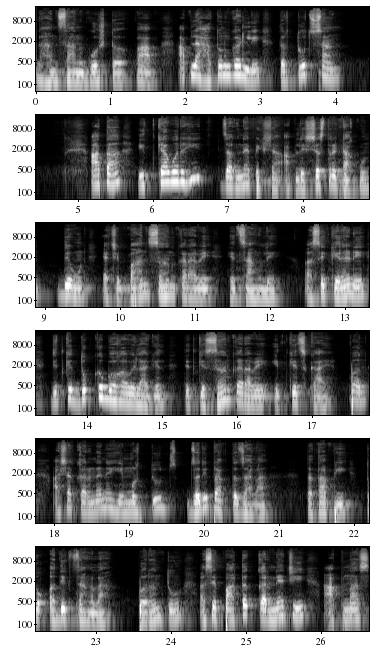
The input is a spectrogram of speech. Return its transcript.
लहानसहान गोष्ट पाप आपल्या हातून घडली तर तूच सांग. आता इतक्यावरही जगण्यापेक्षा आपले शस्त्र टाकून देऊन याचे बाण सहन करावे हे चांगले. असे केल्याने जितके दुःख भोगावे लागेल तितके सहन करावे इतकेच काय. पण अशा करण्यानेही मृत्यू जरी प्राप्त झाला तथापि तो अधिक चांगला. परंतु असे पातक करण्याची आपणास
